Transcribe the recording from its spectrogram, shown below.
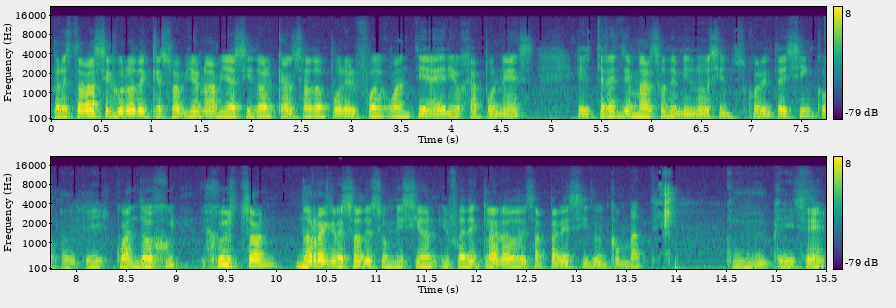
pero estaba seguro de que su avión había sido alcanzado por el fuego antiaéreo japonés el 3 de marzo de 1945, Ok. cuando Houston no regresó de su misión y fue declarado desaparecido en combate. ¿Cómo crees? ¿sí?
